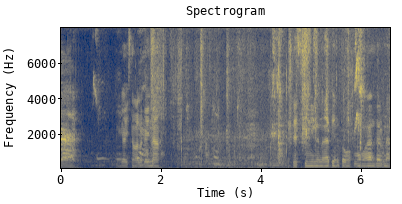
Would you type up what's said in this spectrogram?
Yan, guys nakalagay na testingin na natin ito kung under na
